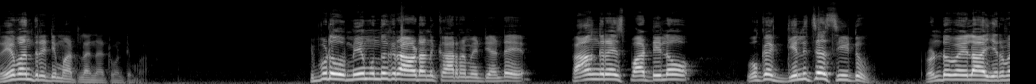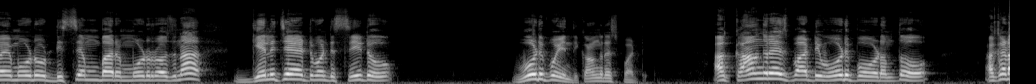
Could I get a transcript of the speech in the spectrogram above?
రేవంత్ రెడ్డి మాట్లాడినటువంటి మాట. ఇప్పుడు మీ ముందుకు రావడానికి కారణం ఏంటి అంటే కాంగ్రెస్ పార్టీలో ఒక గెలిచే సీటు రెండు వేల ఇరవై మూడు డిసెంబర్ మూడు రోజున గెలిచేటువంటి సీటు ఓడిపోయింది కాంగ్రెస్ పార్టీ. ఆ కాంగ్రెస్ పార్టీ ఓడిపోవడంతో అక్కడ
